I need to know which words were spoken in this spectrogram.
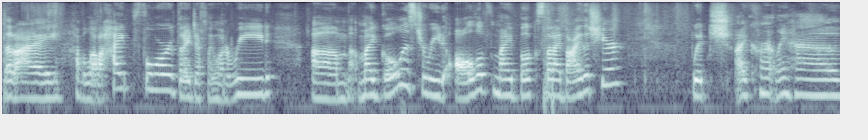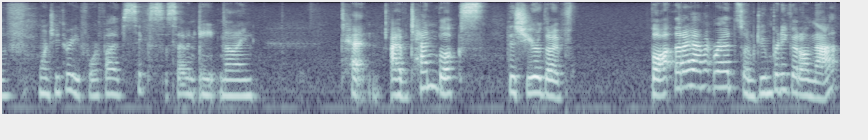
that I have a lot of hype for, that I definitely want to read. Um, my goal is to read all of my books that I buy this year, which I currently have one, two, three, four, five, six, seven, eight, nine, ten. I have 10 books this year that I've bought that I haven't read, so I'm doing pretty good on that.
